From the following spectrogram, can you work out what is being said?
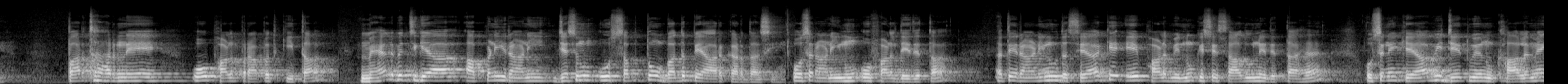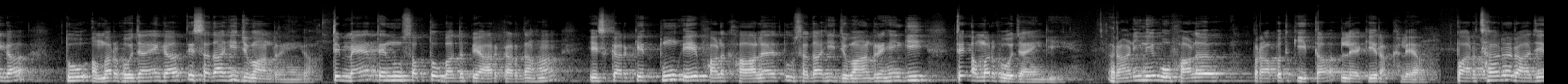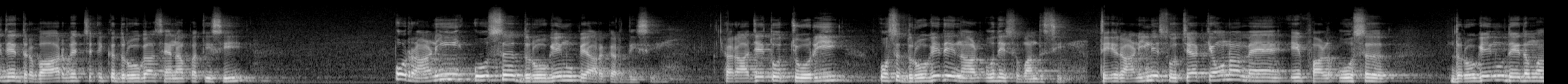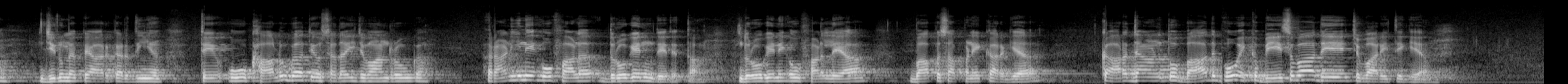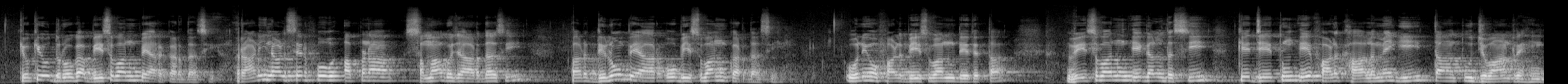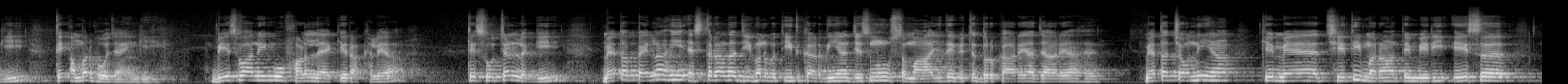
ਪਰਥਹਰ ਨੇ ਉਹ ਫਲ ਪ੍ਰਾਪਤ ਕੀਤਾ। ਮਹਿਲ ਵਿੱਚ ਗਿਆ, ਆਪਣੀ ਰਾਣੀ, ਜਿਸ ਨੂੰ ਉਹ ਸਭ ਤੋਂ ਵੱਧ ਪਿਆਰ ਕਰਦਾ ਸੀ, ਉਸ ਰਾਣੀ ਨੂੰ ਉਹ ਫਲ ਦੇ ਦਿੱਤਾ। ਅਤੇ ਰਾਣੀ ਨੂੰ ਦੱਸਿਆ ਕਿ ਇਹ ਫਲ ਮੈਨੂੰ ਕਿਸੇ ਸਾਧੂ ਨੇ ਦਿੱਤਾ ਹੈ। ਉਸਨੇ ਕਿਹਾ ਵੀ ਜੇ ਤੂੰ ਇਹਨੂੰ ਖਾ ਲਵੇਂਗਾ, ਤੂੰ ਅਮਰ ਹੋ ਜਾਏਗਾ ਤੇ ਸਦਾ ਹੀ ਜਵਾਨ ਰਹੇਗਾ। ਤੇ ਮੈਂ ਤੈਨੂੰ ਸਭ ਤੋਂ ਵੱਧ ਪਿਆਰ ਕਰਦਾ ਹਾਂ। ਇਸ ਕਰਕੇ ਤੂੰ ਇਹ ਫਲ ਖਾ ਲੈ, ਤੂੰ ਸਦਾ ਹੀ ਜਵਾਨ ਰਹੇਗੀ ਤੇ ਅਮਰ ਹੋ ਜਾਏਗੀ। ਰਾਣੀ ਨੇ ਉਹ ਫਲ ਪ੍ਰਾਪਤ ਕੀਤਾ, ਲੈ ਕੇ ਰੱਖ ਲਿਆ। ਭਰਥਰ ਰਾਜੇ ਦੇ ਦਰਬਾਰ ਵਿੱਚ ਇੱਕ ਦਰੋਗਾ ਸੈਨਾਪਤੀ ਸੀ। ਉਹ ਰਾਣੀ ਉਸ ਦਰੋਗੇ ਨੂੰ ਪਿਆਰ ਕਰਦੀ ਸੀ। ਰਾਜੇ ਤੋਂ ਚੋਰੀ ਉਸ ਦਰੋਗੇ ਦੇ ਨਾਲ ਉਹਦੇ ਸਬੰਧ ਸੀ। ਤੇ ਰਾਣੀ ਨੇ ਸੋਚਿਆ, ਕਿਉਂ ਨਾ ਮੈਂ ਇਹ ਫਲ ਉਸ ਦਰੋਗੇ ਨੂੰ ਦੇ ਦਵਾਂ, ਜਿਹਨੂੰ ਮੈਂ ਪਿਆਰ ਕਰਦੀ ਆ ਤੇ ਉਹ ਖਾ ਲੂਗਾ ਤੇ ਉਹ ਸਦਾ ਹੀ ਜਵਾਨ ਰਹੂਗਾ। ਰਾਣੀ ਨੇ ਉਹ ਫਲ ਦਰੋਗੇ ਨੂੰ ਦੇ ਦਿੱਤਾ। ਦਰੋਗੇ ਨੇ ਉਹ ਫਲ ਲਿਆ, ਵਾਪਸ ਆਪਣੇ ਘਰ ਗਿਆ। ਘਰ ਜਾਣ ਤੋਂ ਬਾਅਦ ਉਹ ਇੱਕ ਬੇਸਵਾ ਦੇ ਚਵਾਰੀ ਤੇ ਗਿਆ, ਕਿਉਂਕਿ ਉਹ ਦਰੋਗਾ ਬੇਸਵਾ ਨੂੰ ਪਿਆਰ ਕਰਦਾ ਸੀ। ਰਾਣੀ ਨਾਲ ਸਿਰਫ ਉਹ ਆਪਣਾ ਸਮਾਂ ਗੁਜ਼ਾਰਦਾ ਸੀ ਪਰ ਦਿਲੋਂ ਪਿਆਰ ਉਹ ਬੇਸਵਾ ਨੂੰ ਕਰਦਾ ਸੀ। ਉਹਨੇ ਉਹ ਫਲ ਬੇਸਵਾ ਨੂੰ ਦੇ ਦਿੱਤਾ। ਵੇਸਵਾ ਨੂੰ ਇਹ ਗੱਲ ਦੱਸੀ ਕਿ ਜੇ ਤੂੰ ਇਹ ਫਲ ਖਾ ਲਵੇਂਗੀ ਤਾਂ ਤੂੰ ਜਵਾਨ ਰਹੇਂਗੀ ਤੇ ਅਮਰ ਹੋ ਜਾਏਂਗੀ। ਬੇਸਵਾ ਨੇ ਉਹ ਫਲ ਲੈ ਕੇ ਰੱਖ ਲਿਆ ਤੇ ਸੋਚਣ ਲੱਗੀ, ਮੈਂ ਤਾਂ ਪਹਿਲਾਂ ਹੀ ਇਸ ਤਰ੍ਹਾਂ ਦਾ ਜੀਵਨ ਬਤੀਤ ਕਰਦੀ ਹਾਂ ਜਿਸ ਨੂੰ ਸਮਾਜ ਦੇ ਵਿੱਚ ਦੁਰਕਾਰਿਆ ਜਾ ਰਿਹਾ ਹੈ। ਮੈਂ ਤਾਂ ਚਾਹੁੰਦੀ ਹਾਂ ਕਿ ਮੈਂ ਛੇਤੀ ਮਰਾਂ ਤੇ ਮੇਰੀ ਇਸ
